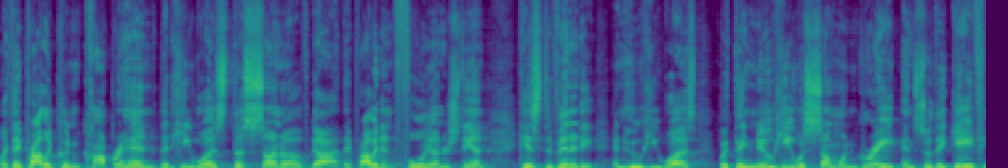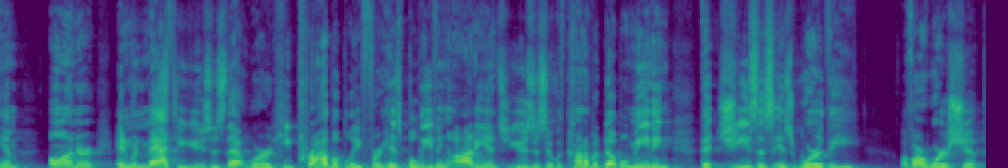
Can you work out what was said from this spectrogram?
Like they probably couldn't comprehend that he was the Son of God. They probably didn't fully understand his divinity and who he was, but they knew he was someone great, and so they gave him honor. And when Matthew uses that word, he probably, for his believing audience, uses it with kind of a double meaning that Jesus is worthy of our worship.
